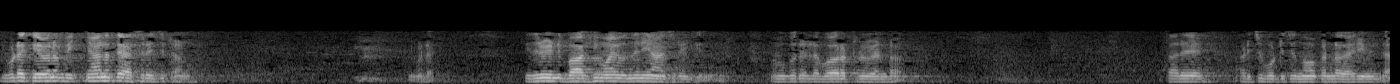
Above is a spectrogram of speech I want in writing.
ഇവിടെ കേവലം വിജ്ഞാനത്തെ ആശ്രയിച്ചിട്ടാണ്. ഇവിടെ. ഇതിനുവേണ്ടി ബാഹ്യമായ ഒന്നിനെ ആശ്രയിക്കുന്നത് നമുക്കൊരു ലബോറട്ടറി വേണ്ട. തലയെ അടിച്ചു പൊട്ടിച്ച് നോക്കേണ്ട കാര്യമില്ല.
